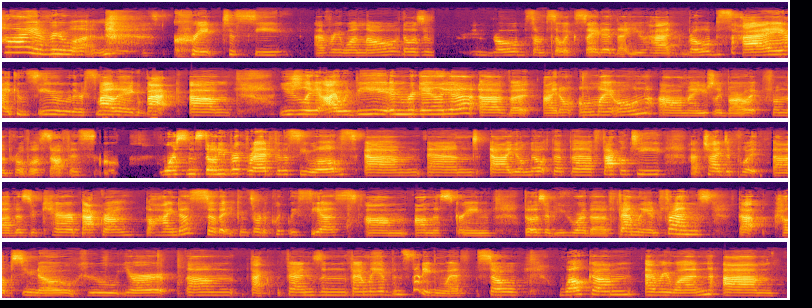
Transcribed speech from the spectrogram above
Hi, everyone. It's great to see everyone, though. Those you in robes, I'm so excited that you had robes. Hi, I can see you. They're smiling back. Um, usually I would be in regalia, uh, but I don't own my own. Um, I usually borrow it from the provost office. So wore some Stony Brook red for the Seawolves. Um, and uh, you'll note that the faculty have tried to put uh, the Zuccaire background behind us so that you can sort of quickly see us um, on the screen. Those of you who are the family and friends, that helps you know who your um, friends and family have been studying with. So welcome, everyone. Um,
